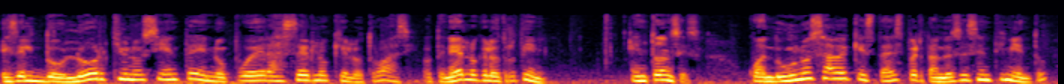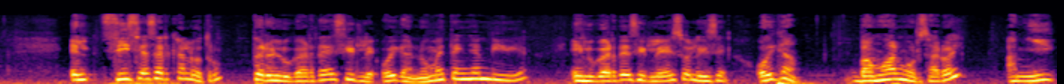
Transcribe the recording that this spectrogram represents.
es el dolor que uno siente de no poder hacer lo que el otro hace o tener lo que el otro tiene. Entonces, cuando uno sabe que está despertando ese sentimiento, él sí se acerca al otro, pero en lugar de decirle, oiga, no me tenga envidia, en lugar de decirle eso, le dice, oiga, ¿vamos a almorzar hoy? A mí,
